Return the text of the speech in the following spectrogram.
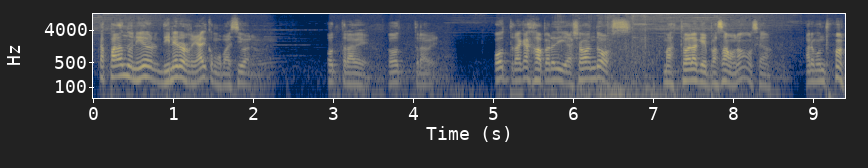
Estás pagando dinero, dinero real como para decir, bueno... Otra vez, otra vez. Otra caja perdida, ya van dos. Más toda la que pasamos, ¿no? O sea, ahora un montón.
